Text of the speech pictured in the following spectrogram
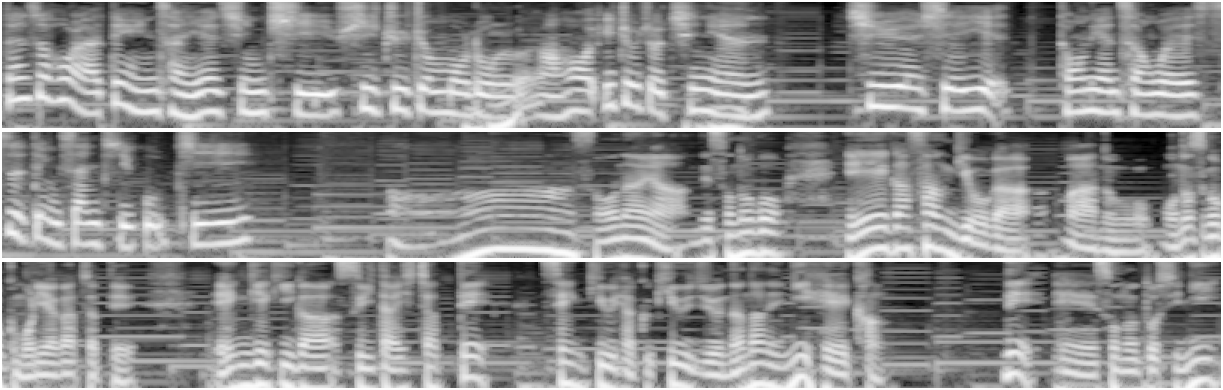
但是后来电影产业兴起，戏剧就没落了。然后一九九七年戏院歇业，同年成为四定三级古迹。ああ、そうなんや。で、その後、映画産業が、まあ、あの、ものすごく盛り上がっちゃって、演劇が衰退しちゃって、1997年に閉館。で、えーその年に、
